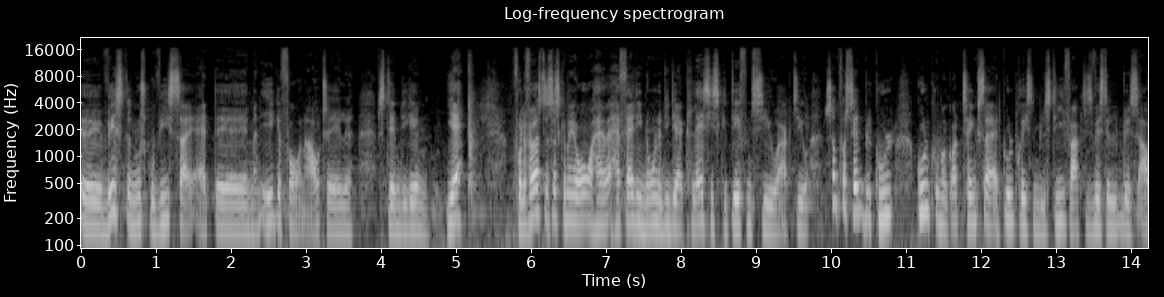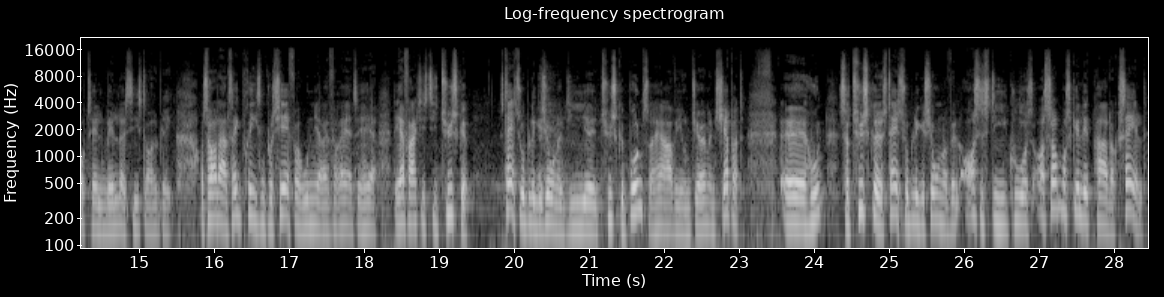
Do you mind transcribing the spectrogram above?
øh, hvis det nu skulle vise sig, at øh, man ikke får en aftale stemt igennem? Ja, for det første, så skal man jo over have, have fat i nogle af de der klassiske defensive aktiver, som for eksempel guld. Guld kunne man godt tænke sig, at guldprisen ville stige faktisk, hvis, det, hvis aftalen vælter i sidste øjeblik. Og så er der altså ikke prisen på cheferhunden, jeg refererer til her. Det er faktisk de tyske statsobligationer, de øh, tyske bunds, og her har vi jo en German Shepherd øh, hund, så tyske statsobligationer vil også stige i kurs, og så måske lidt paradoxalt,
